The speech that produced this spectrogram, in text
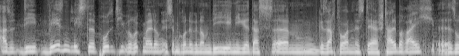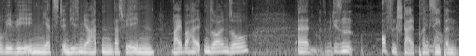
Also die wesentlichste positive Rückmeldung ist im Grunde genommen diejenige, dass ähm, gesagt worden ist, der Stallbereich, äh, so wie wir ihn jetzt in diesem Jahr hatten, dass wir ihn beibehalten sollen so. Äh, also mit diesen Offenstallprinzipien.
